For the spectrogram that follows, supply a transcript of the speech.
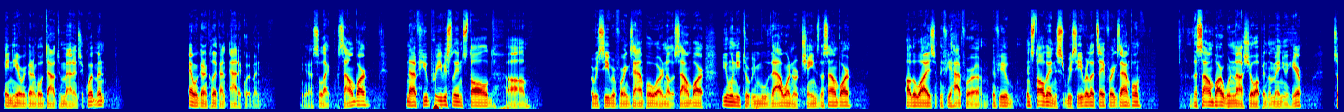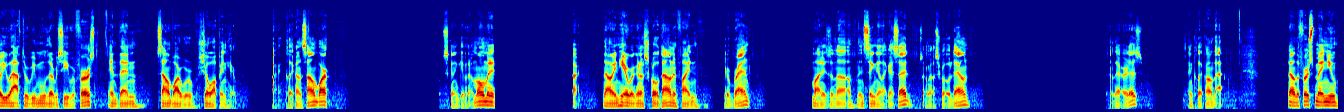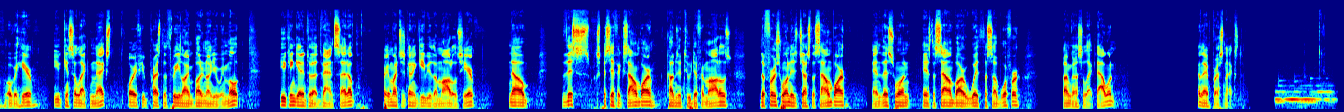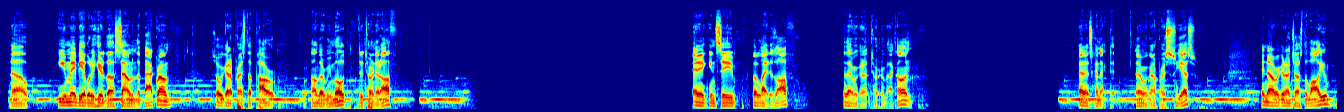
In here we're going to go down to manage equipment and we're going to click on add equipment. You're select soundbar. Now if you previously installed um, a receiver for example or another soundbar, you will need to remove that one or change the soundbar. Otherwise, if you have for a, if you installed a receiver, let's say for example, the soundbar will not show up in the menu here. So you have to remove the receiver first and then soundbar will show up in here. All right, click on soundbar. Just gonna give it a moment. All right, now in here we're gonna scroll down and find your brand. Mine is an uh, Insignia, like I said, so I'm gonna scroll down. And there it is. And click on that. Now the first menu over here, you can select next, or if you press the three line button on your remote, you can get into advanced setup. Pretty much is going to give you the models here. Now, this specific soundbar comes in two different models. The first one is just the soundbar, and this one is the soundbar with the subwoofer. So I'm going to select that one, and then press next. Now, you may be able to hear the sound in the background. So we gotta press the power on the remote to turn it off. And you can see the light is off. And then we're gonna turn it back on. And it's connected. And we're gonna press yes. And now we're gonna adjust the volume.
